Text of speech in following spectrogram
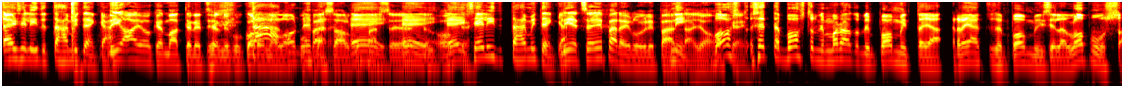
Ei se liity tähän mitenkään. Niin ai oikein, mä ajattelin, että siellä niinku Tää koronan on loppupäässä, alkupäässä. Ei, ja ei, että, okei. ei, se ei liity tähän mitenkään. Niin, että se epäreilu ylipäätään, Niin, joo, Bost- okei. Se, että Bostonin maratonin pommittaja räjäytti sen pommin siellä lopussa.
